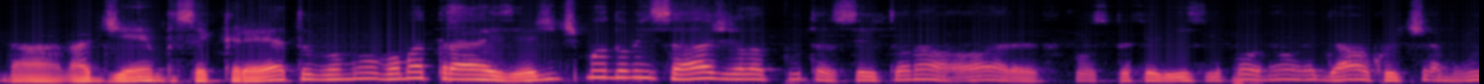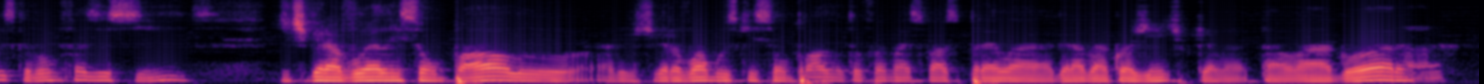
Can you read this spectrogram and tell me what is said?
na, na jam secreto, vamos, vamos atrás. E a gente mandou mensagem, ela, puta, aceitou na hora, ficou super feliz, falou, pô, não, legal, curti a música, vamos fazer sim. A gente gravou ela em São Paulo, a gente gravou a música em São Paulo, então foi mais fácil para ela gravar com a gente, porque ela tá lá agora. Ah.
